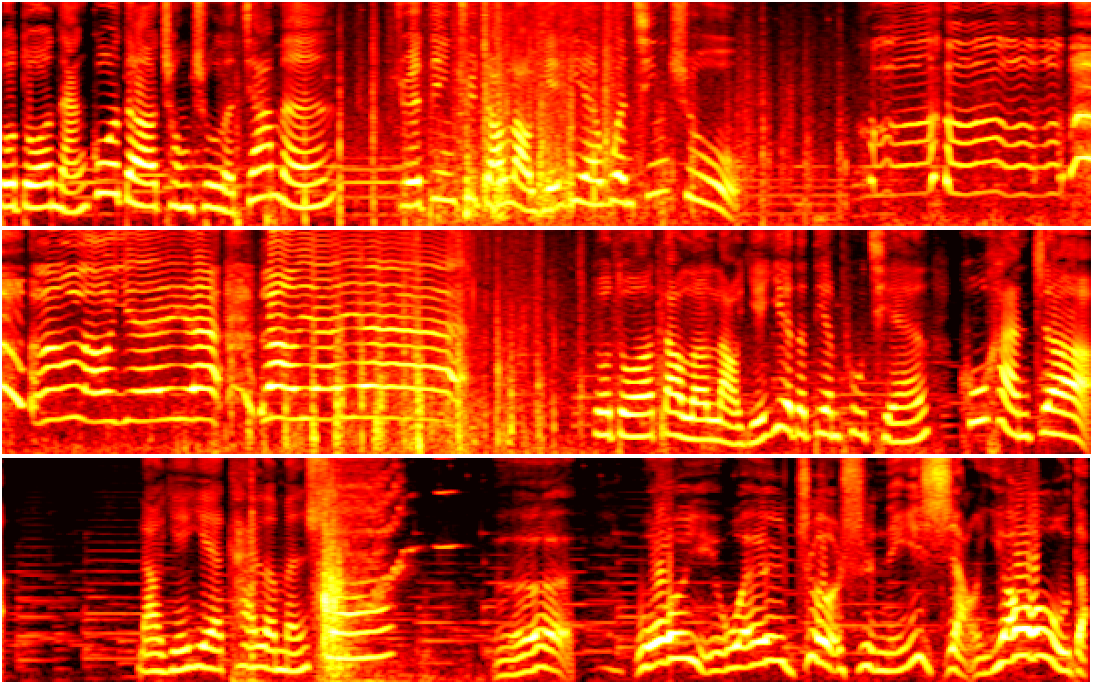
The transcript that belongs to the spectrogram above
多多难过的冲出了家门。决定去找老爷爷问清楚。老爷爷，老爷爷！多多到了老爷爷的店铺前，哭喊着。老爷爷开了门说：“呃，我以为这是你想要的，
